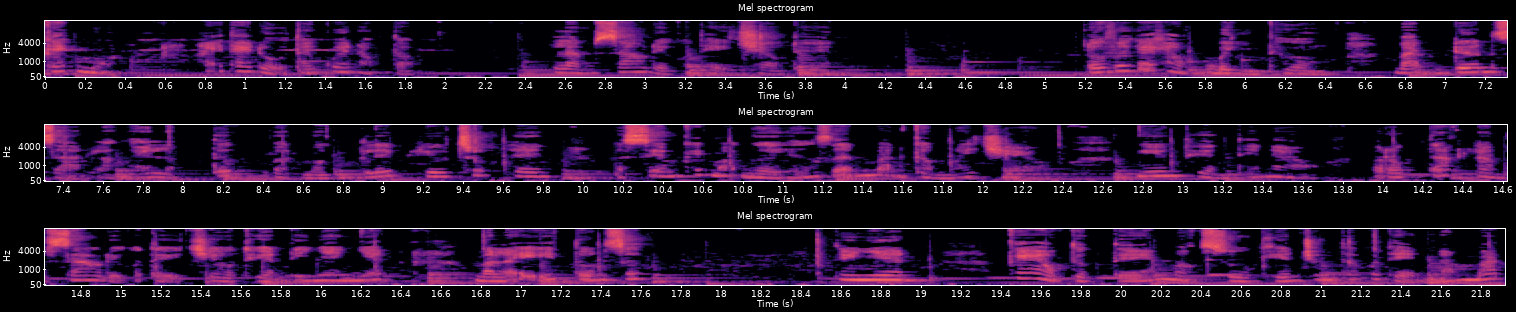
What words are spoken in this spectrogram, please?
Cách một, hãy thay đổi thói quen học tập. Làm sao để có thể chèo thuyền? Đối với cách học bình thường, bạn đơn giản là ngay lập tức bật một clip YouTube lên và xem cách mọi người hướng dẫn bạn cầm máy chèo, nghiêng thuyền thế nào và động tác làm sao để có thể chèo thuyền đi nhanh nhất mà lại ít tốn sức. Tuy nhiên, cách học thực tế mặc dù khiến chúng ta có thể nắm bắt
